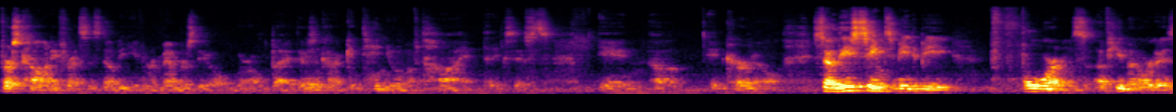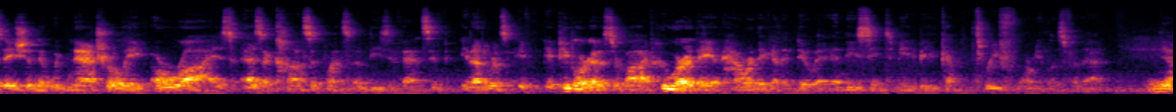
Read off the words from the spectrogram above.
first colony, for instance, nobody even remembers the old world, but there's a mm. kind of continuum of time that exists in um, in Kerrville. So these seem to me to be forms of human organization that would naturally arise as a consequence of these events. If, in other words, if, if people are going to survive, who are they and how are they going to do it? And these seem to me to be kind of three formulas for that. Yeah,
